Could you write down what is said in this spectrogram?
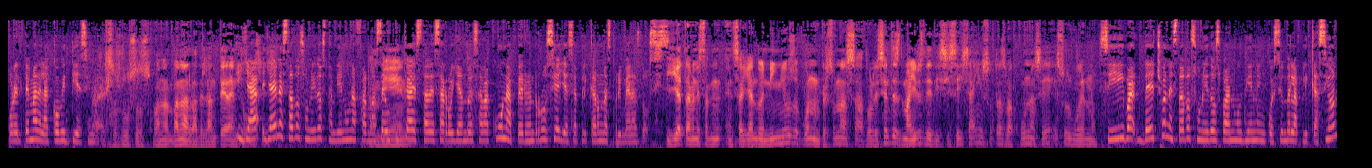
por el tema de la COVID-19. Esos rusos van a, van a la delantera Y ya, ya en Estados Unidos también una farmacéutica También. está desarrollando esa vacuna, pero en Rusia ya se aplicaron las primeras dosis. Y ya también están ensayando en niños, bueno, en personas adolescentes mayores de 16 años, otras vacunas, ¿eh? Eso es bueno. Sí, va- de hecho en Estados Unidos van muy bien en cuestión de la aplicación.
